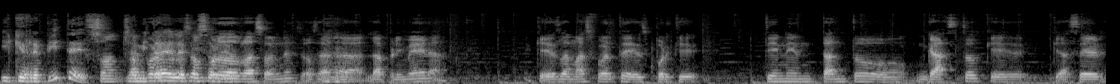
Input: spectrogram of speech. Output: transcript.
y que repites Son, la son, mitad por, del son por dos razones. O sea, la, la primera, que es la más fuerte, es porque tienen tanto gasto que, que hacer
